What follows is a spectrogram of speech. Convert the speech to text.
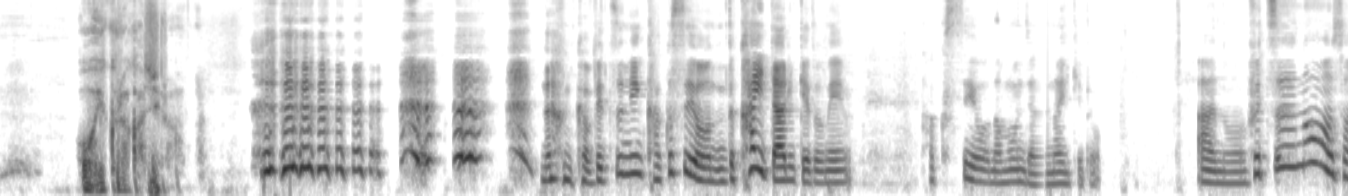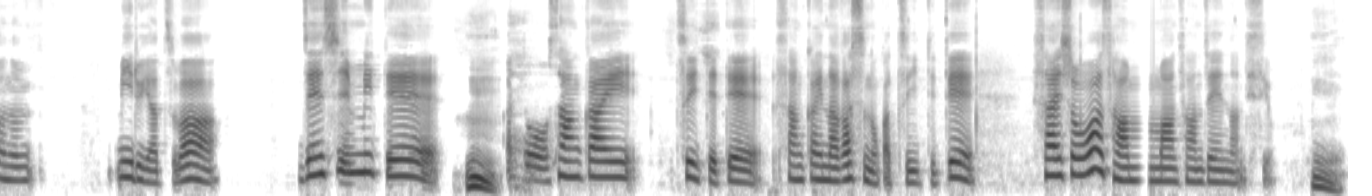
う。おいくらかしら？なんか別に隠すような、書いてあるけどね、隠すようなもんじゃないけど。あの、普通の、その、見るやつは、全身見て、うん。あと3回ついてて、3回流すのがついてて、最初は3万3000円なんですよ。うん。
